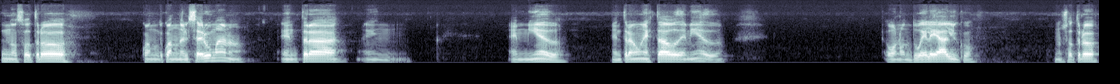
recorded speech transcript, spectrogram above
nosotros, cuando, cuando el ser humano entra en, en miedo, entra en un estado de miedo, o nos duele algo, nosotros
